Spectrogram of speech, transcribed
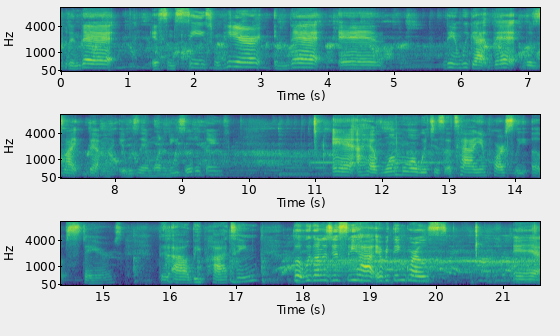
Put in that. And some seeds from here and that. And then we got that was like that one. It was in one of these little things. And I have one more, which is Italian parsley upstairs that I'll be potting. But we're going to just see how everything grows. And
